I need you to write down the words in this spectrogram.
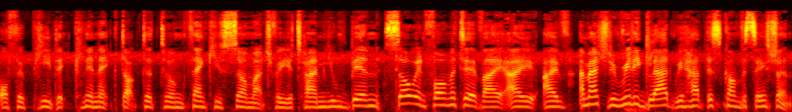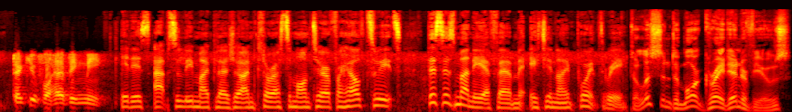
Orthopedic Clinic. Dr. Tung, thank you so much for your time. You've been so informative. I, I, I've, I'm actually really glad we had this conversation. Thank you for having me. It is absolutely my pleasure. I'm Claressa Monteiro for Health Suites. This is Money FM 89.3. To listen to more great interviews,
